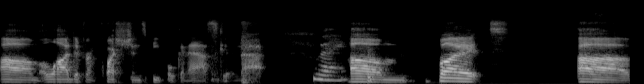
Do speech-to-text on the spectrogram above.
Um a lot of different questions people can ask in that. Right. Um but uh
